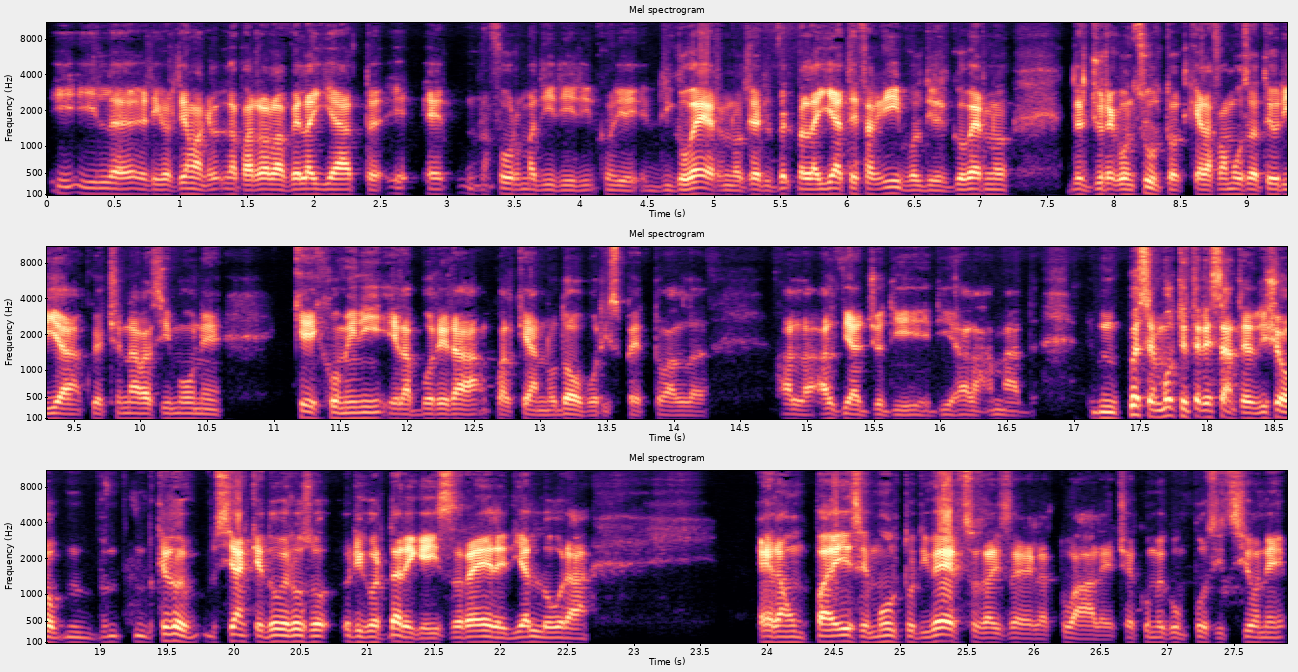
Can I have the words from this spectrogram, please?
Il, ricordiamo che la parola velayat è, è una forma di, di, di, di, governo, cioè il velayat fari vuol dire il governo del giureconsulto, che è la famosa teoria a cui accennava Simone che Khomeini elaborerà qualche anno dopo rispetto al, al, al viaggio di, di Al-Ahmad. Mm, questo è molto interessante, dicevo, mm, credo sia anche doveroso ricordare che Israele di allora era un paese molto diverso da Israele attuale, cioè come composizione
